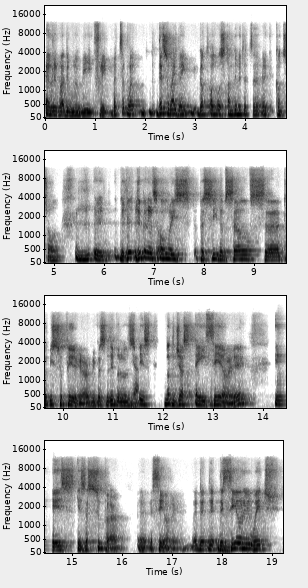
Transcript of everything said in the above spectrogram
everybody will be free. But well, that's why they got almost unlimited uh, control. Uh, the liberals always perceive themselves uh, to be superior because liberals yeah. is not just a theory, it is, is a super uh, theory. The, the, the theory which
